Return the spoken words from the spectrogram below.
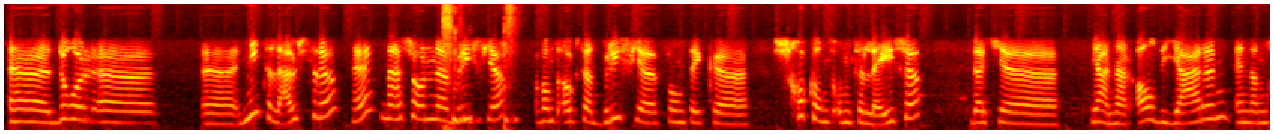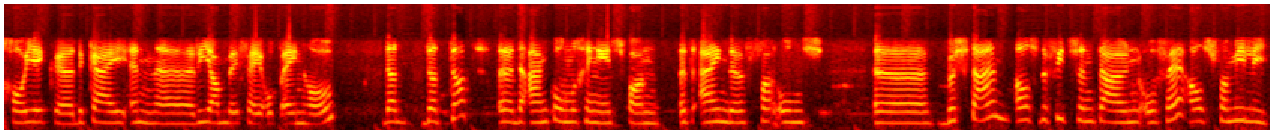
Eh, door eh, eh, niet te luisteren hè, naar zo'n briefje. Want ook dat briefje vond ik schokkend om te lezen. Dat je ja, naar al die jaren, en dan gooi ik eh, de KEI en eh, Rian BV op één hoop. Dat dat, dat eh, de aankondiging is van het einde van ons bestaan als de fietsentuin of hè, als familie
